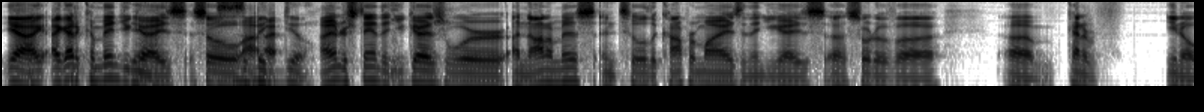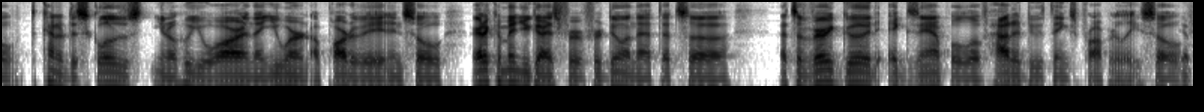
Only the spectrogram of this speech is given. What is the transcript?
Yeah, I, I got to commend you Yeah. guys. So a big I, deal. I understand that you guys were anonymous until the compromise, and then you guys uh, sort of uh, um, kind of you know kind of disclosed you know who you are and that you weren't a part of it. And so I got to commend you guys for for doing that. That's a that's a very good example of how to do things properly. So. Yep.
